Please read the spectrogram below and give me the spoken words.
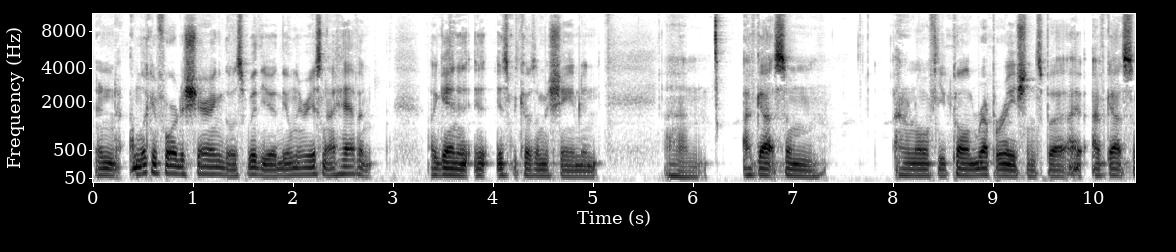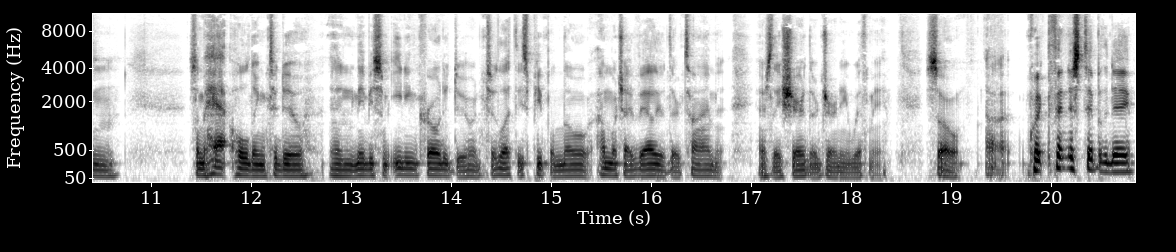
And I'm looking forward to sharing those with you. The only reason I haven't, again, is because I'm ashamed. And um, I've got some I don't know if you'd call them reparations, but I, I've got some some hat holding to do and maybe some eating crow to do and to let these people know how much I valued their time as they shared their journey with me. So, uh, quick fitness tip of the day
